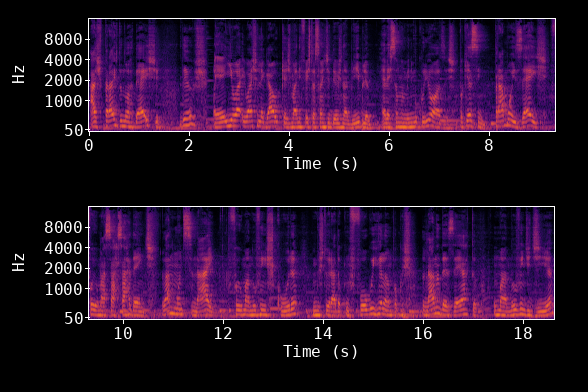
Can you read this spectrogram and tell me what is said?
As praias do Nordeste, Deus. É, e eu, eu acho legal que as manifestações de Deus na Bíblia, elas são no mínimo curiosas. Porque assim, para Moisés foi uma sarça ardente. Lá no Monte Sinai foi uma nuvem escura misturada com fogo e relâmpagos. Lá no deserto, uma nuvem de dia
